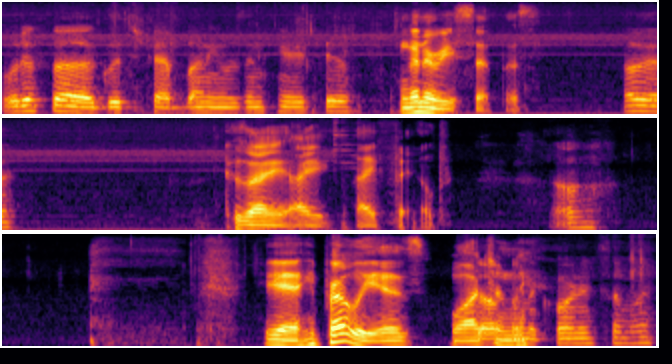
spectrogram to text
What if uh, Glitchtrap Bunny was in here too? I'm gonna reset this Okay. because I, I I failed. Oh, Yeah, he probably is watching in me. the corner somewhere.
